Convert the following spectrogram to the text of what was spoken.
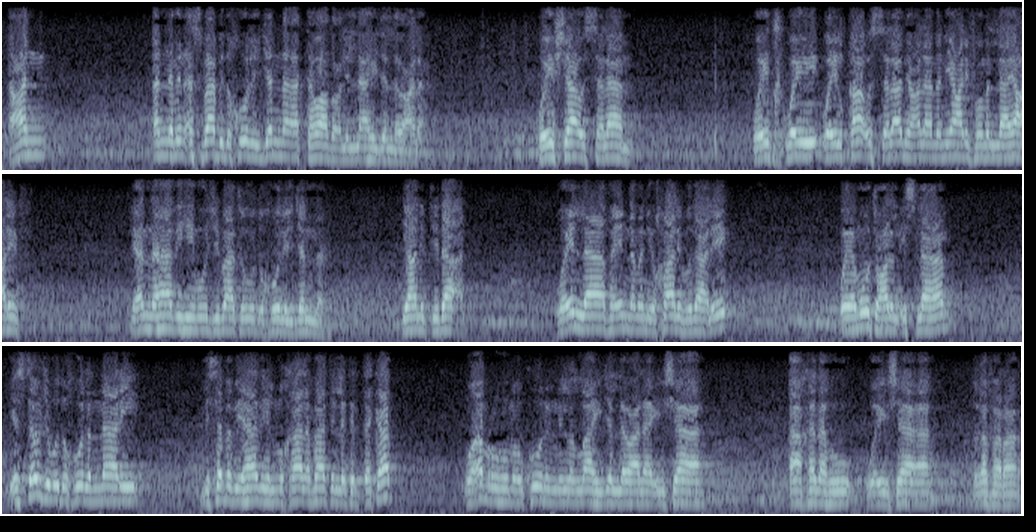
عن أن من أسباب دخول الجنة التواضع لله جل وعلا وإفشاء السلام وإلقاء السلام على من يعرف ومن لا يعرف. لأن هذه موجبات دخول الجنة يعني ابتداء. وإلا فإن من يخالف ذلك ويموت على الإسلام يستوجب دخول النار بسبب هذه المخالفات التي ارتكب وأمره موكول من الله جل وعلا إن شاء آخذه وإن شاء غفر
